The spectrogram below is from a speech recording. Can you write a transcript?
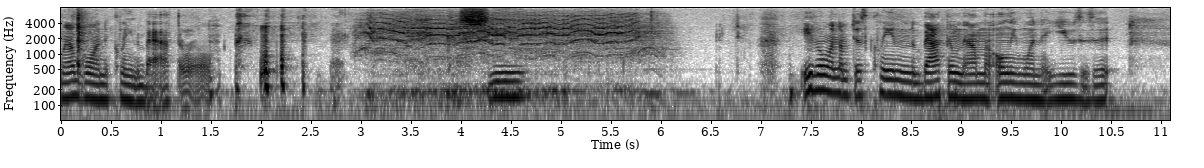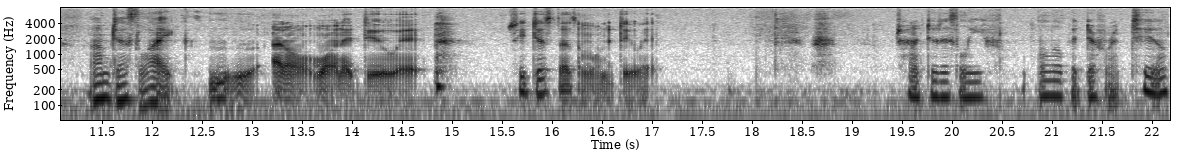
when I'm going to clean the bathroom. she even when I'm just cleaning the bathroom, now I'm the only one that uses it. I'm just like, I don't want to do it. She just doesn't want to do it. I'm trying to do this leaf a little bit different too.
